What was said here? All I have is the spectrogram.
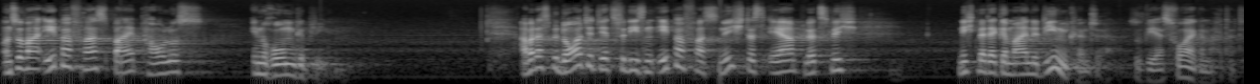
Und so war Epaphras bei Paulus in Rom geblieben. Aber das bedeutet jetzt für diesen Epaphras nicht, dass er plötzlich nicht mehr der Gemeinde dienen könnte, so wie er es vorher gemacht hatte.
